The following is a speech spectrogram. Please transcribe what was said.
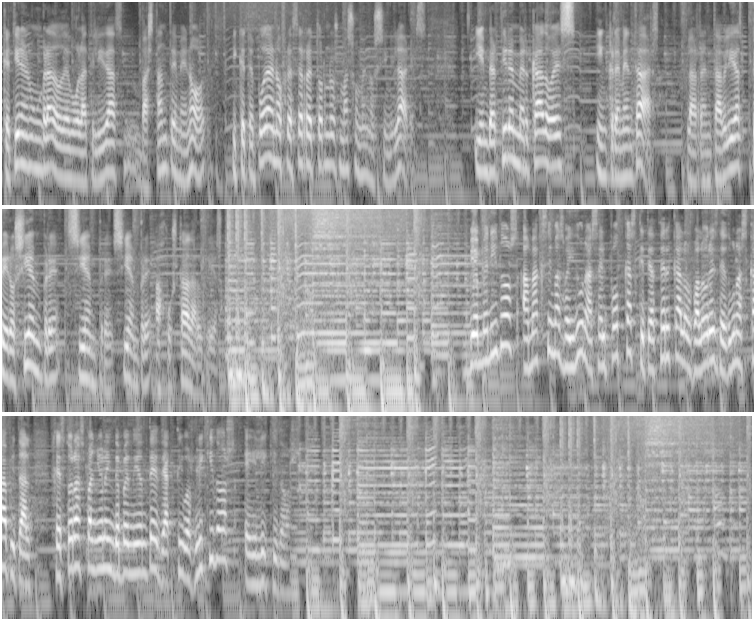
que tienen un grado de volatilidad bastante menor y que te pueden ofrecer retornos más o menos similares. Y invertir en mercado es incrementar la rentabilidad, pero siempre, siempre, siempre ajustada al riesgo. Bienvenidos a Máximas Baidunas, el podcast que te acerca a los valores de Dunas Capital, gestora española independiente de activos líquidos e ilíquidos.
